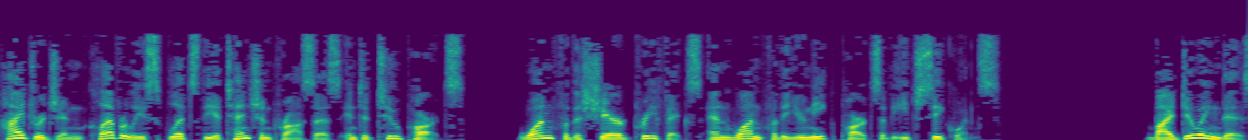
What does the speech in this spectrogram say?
Hydragen cleverly splits the attention process into two parts, one for the shared prefix and one for the unique parts of each sequence. By doing this,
